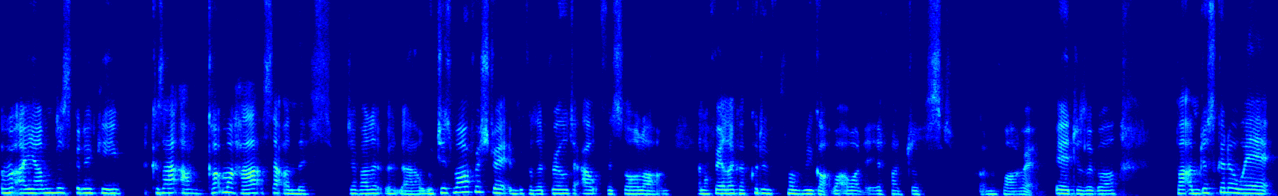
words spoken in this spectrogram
um, I am just going to keep because I've got my heart set on this development now, which is more frustrating because I've ruled it out for so long, and I feel like I could have probably got what I wanted if I'd just gone for it ages ago but I'm just going to wait.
